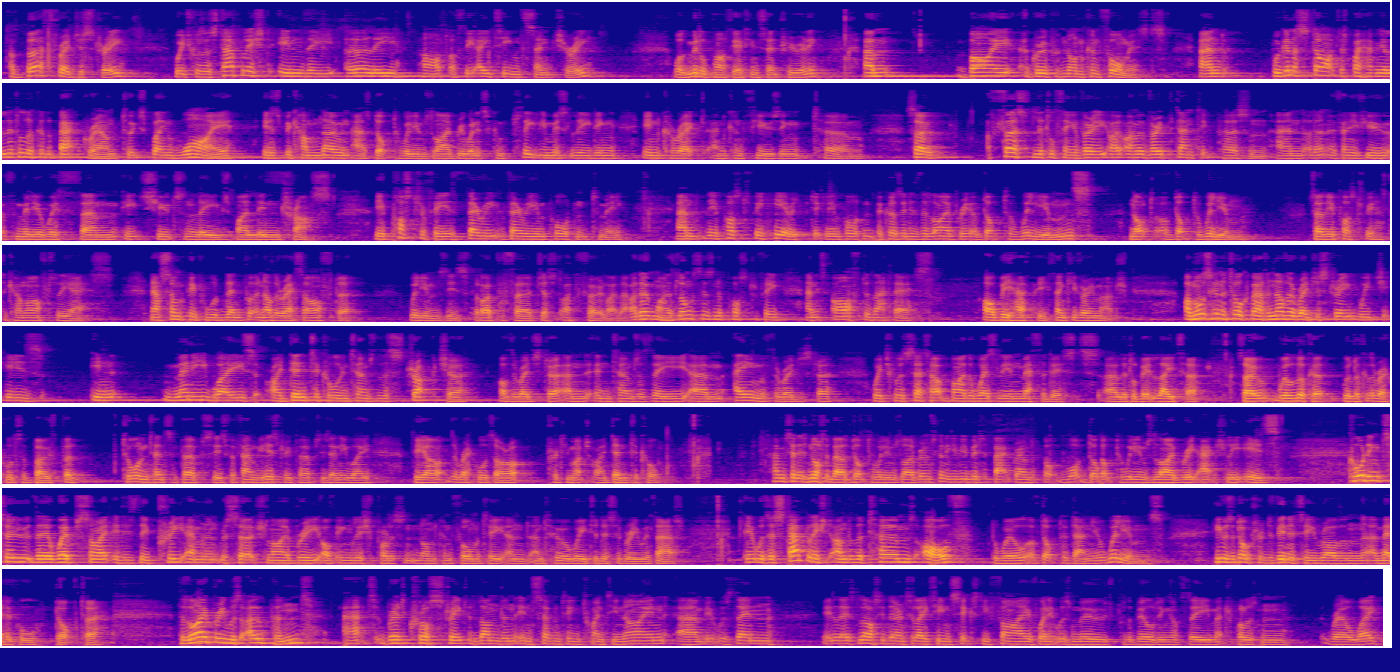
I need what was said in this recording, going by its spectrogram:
a birth registry which was established in the early part of the 18th century, or the middle part of the 18th century, really, um, by a group of nonconformists. And we're going to start just by having a little look at the background to explain why it has become known as Dr. Williams Library when it's a completely misleading, incorrect, and confusing term. So, First little thing, a very, I, am a very pedantic person, and I don't know if any of you are familiar with um, Eats, Shoots and Leaves by Lynn Truss. The apostrophe is very, very important to me. And the apostrophe here is particularly important because it is the library of Dr. Williams, not of Dr. William. So the apostrophe has to come after the S. Now, some people would then put another S after Williams's, but I prefer just I prefer it like that. I don't mind as long as there's an apostrophe and it's after that S. I'll be happy. Thank you very much. I'm also going to talk about another registry which is in many ways identical in terms of the structure of the register and in terms of the um, aim of the register, which was set up by the Wesleyan Methodists a little bit later. So we'll look at, we'll look at the records of both, but to all intents and purposes, for family history purposes anyway, the, uh, the records are pretty much identical. Having said it's not about Dr. Williams' Library, I'm just going to give you a bit of background about what Dr. Williams' Library actually is. According to their website, it is the preeminent research library of English Protestant nonconformity, and, and who are we to disagree with that? It was established under the terms of the will of Dr. Daniel Williams. He was a doctor of divinity rather than a medical doctor. The library was opened at Red Cross Street in London in 1729. Um, it was then it lasted there until 1865 when it was moved for the building of the Metropolitan Railway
